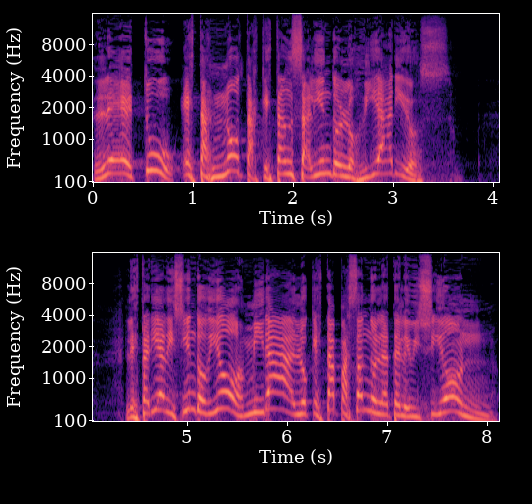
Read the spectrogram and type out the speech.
Lee tú estas notas que están saliendo en los diarios. Le estaría diciendo Dios, mira lo que está pasando en la televisión,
